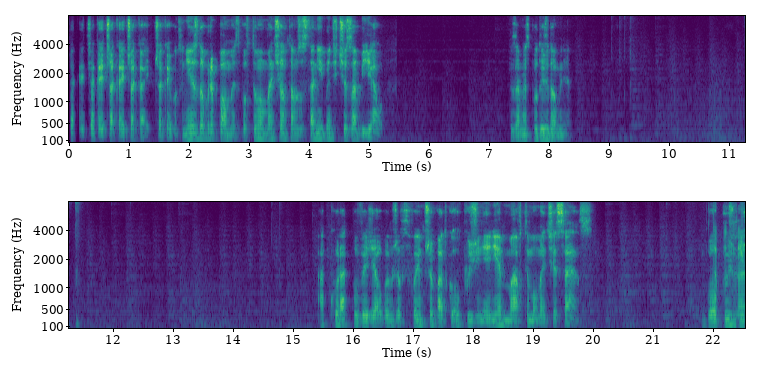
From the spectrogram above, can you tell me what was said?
Czekaj, czekaj, czekaj, czekaj, czekaj, bo to nie jest dobry pomysł, bo w tym momencie on tam zostanie i będzie cię zabijał. Zamiast podejść do mnie. Akurat powiedziałbym, że w swoim przypadku opóźnienie ma w tym momencie sens. Bo To później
